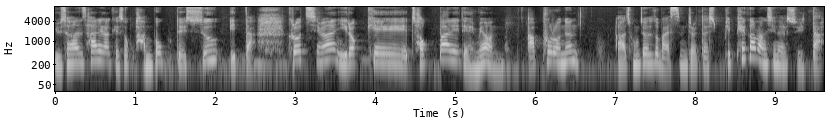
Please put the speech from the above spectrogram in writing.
유사한 사례가 계속 반복될 수 있다. 그렇지만 이렇게 적발이 되면 앞으로는 아, 정전에도 말씀드렸다시피 폐가 망신할 수 있다.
